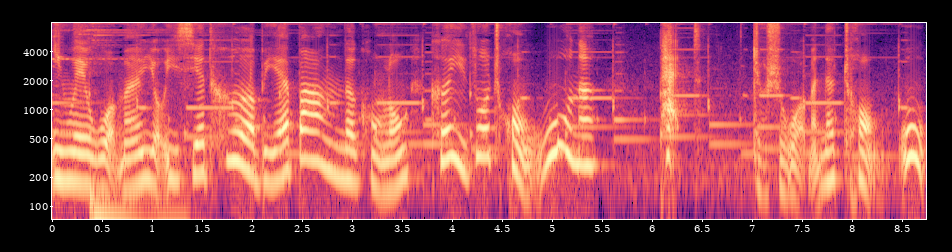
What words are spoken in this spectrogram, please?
因为我们有一些特别棒的恐龙可以做宠物呢。Pet 就是我们的宠物。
